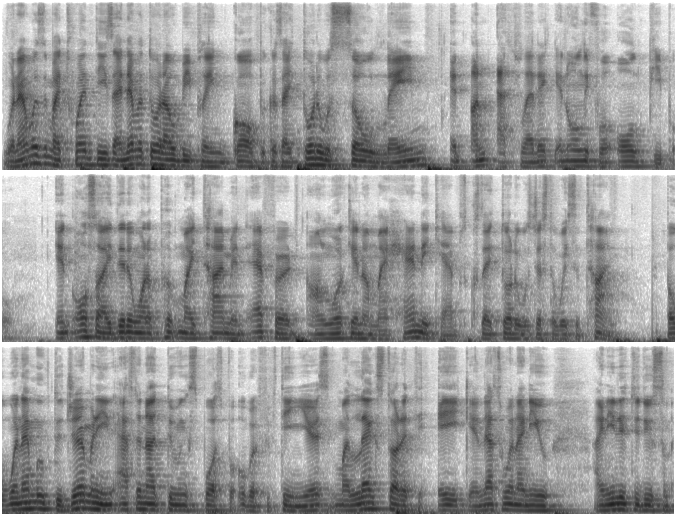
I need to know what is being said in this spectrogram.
When I was in my 20s, I never thought I would be playing golf because I thought it was so lame and unathletic and only for old people. And also I didn't want to put my time and effort on working on my handicaps because I thought it was just a waste of time. But when I moved to Germany after not doing sports for over 15 years, my legs started to ache and that's when I knew I needed to do some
